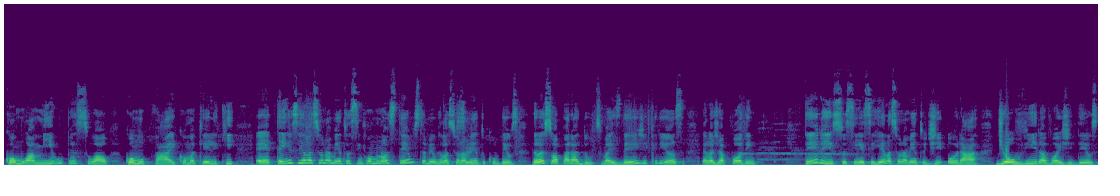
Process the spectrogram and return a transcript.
como amigo pessoal, como pai, como aquele que é, tem esse relacionamento, assim como nós temos também um relacionamento Sim. com Deus. Não é só para adultos, mas desde criança elas já podem ter isso, assim, esse relacionamento de orar, de ouvir a voz de Deus,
